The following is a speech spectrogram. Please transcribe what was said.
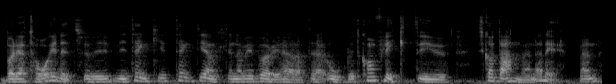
börja ta er dit. För vi, vi tänkte, tänkte egentligen när vi började här att det här ordet konflikt är ju, vi ska inte använda det. Men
